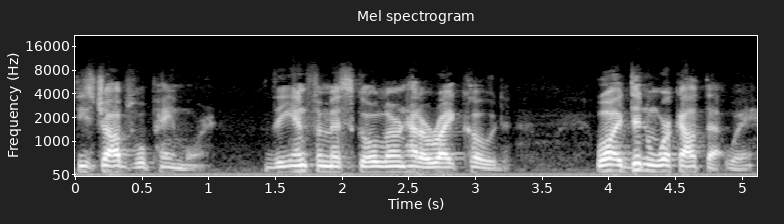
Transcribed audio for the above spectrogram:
These jobs will pay more. The infamous go learn how to write code. Well, it didn't work out that way.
